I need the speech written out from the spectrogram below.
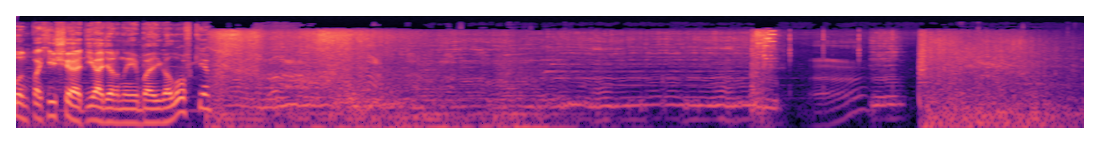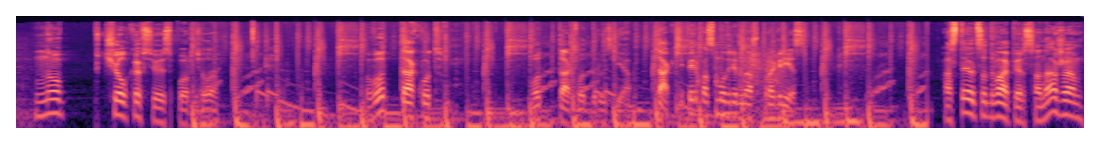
Он похищает ядерные боеголовки. Но пчелка все испортила. Вот так вот. Вот так вот, друзья. Так, теперь посмотрим наш прогресс. Остается два персонажа.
